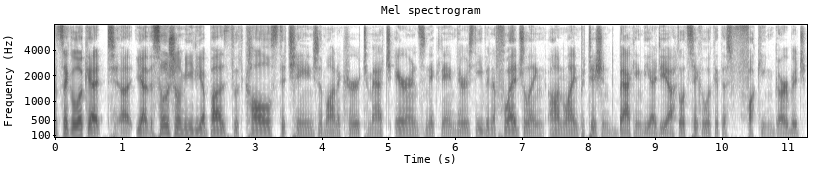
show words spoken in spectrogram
Let's take a look at, uh, yeah, the social media buzzed with calls to change the moniker to match Aaron's nickname. There's even a fledgling online petition backing the idea. So let's take a look at this fucking garbage.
